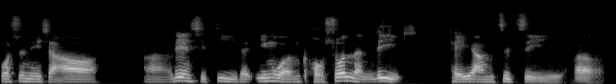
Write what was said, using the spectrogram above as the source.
或是你想要呃练习自己的英文口说能力，培养自己呃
